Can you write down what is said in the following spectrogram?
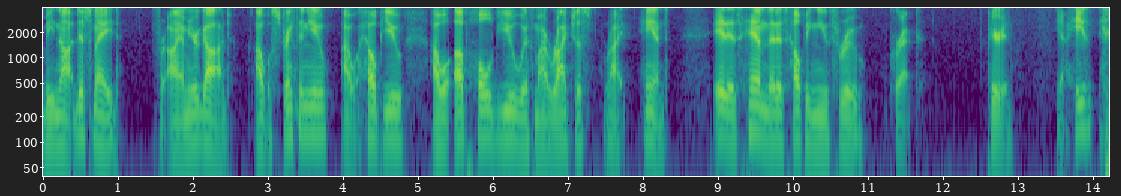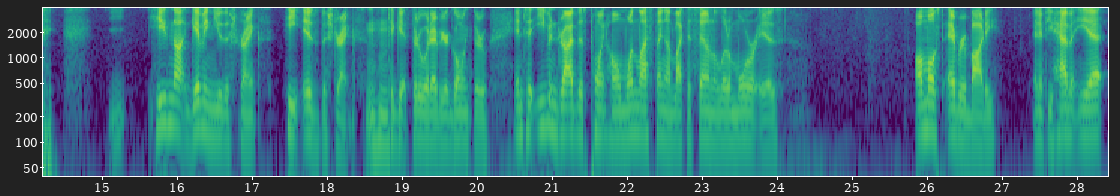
Be not dismayed, for I am your God. I will strengthen you. I will help you. I will uphold you with my righteous right hand. It is Him that is helping you through. Correct. Period. Yeah, he's he's not giving you the strength. He is the strength mm-hmm. to get through whatever you're going through. And to even drive this point home, one last thing I'd like to say on a little more is almost everybody, and if you haven't yet,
